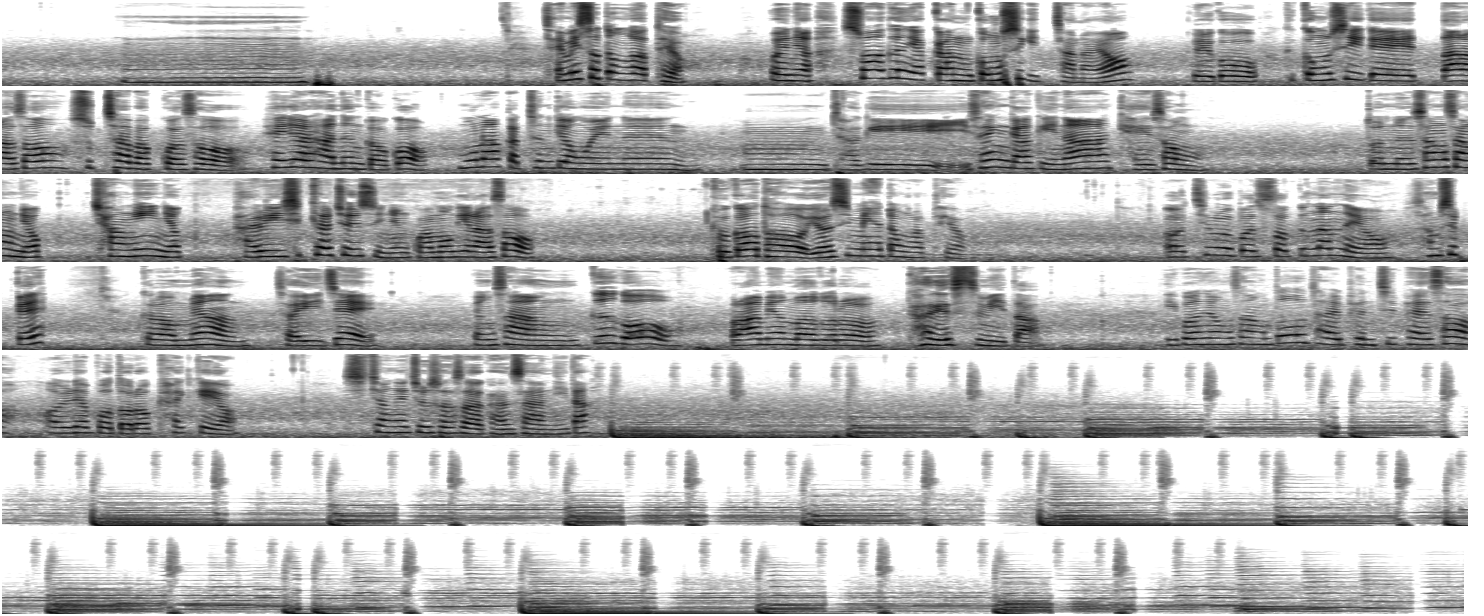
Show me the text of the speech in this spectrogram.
재밌었던 것 같아요. 왜냐 수학은 약간 공식 있잖아요. 그리고 그 공식에 따라서 숫자 바꿔서 해결하는 거고 문학 같은 경우에는 음, 자기 생각이나 개성 또는 상상력, 창의력 발휘시켜 줄 수 있는 과목이라서 그거 더 열심히 했던 것 같아요. 어, 질문 벌써 끝났네요. 30개? 그러면 저 이제 영상 끄고 라면 먹으러 가겠습니다. 이번 영상도 잘 편집해서 올려보도록 할게요. 시청해주셔서 감사합니다.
